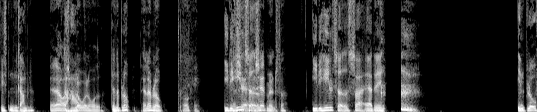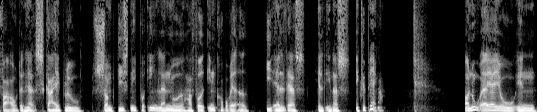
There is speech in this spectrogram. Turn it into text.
Disney, den gamle. Den er også har- blå eller rød. Den er blå. Den er blå. Okay. I det, Jeg hele ser, jeg ser taget, et mønster. I det hele taget, så er det en blå farve, den her Sky Blue, som Disney på en eller anden måde har fået inkorporeret i alle deres heldinders ekviperinger. Og nu er jeg jo en,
